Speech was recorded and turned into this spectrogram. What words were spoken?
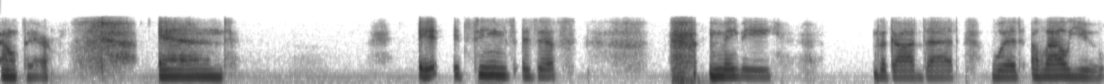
out there. And it it seems as if maybe the God that would allow you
